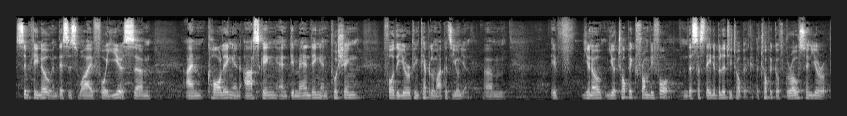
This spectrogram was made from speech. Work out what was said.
Simply no. And this is why for years um, I'm calling and asking and demanding and pushing for the European Capital Markets Union. Um, if you know your topic from before, the sustainability topic, a topic of growth in Europe.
